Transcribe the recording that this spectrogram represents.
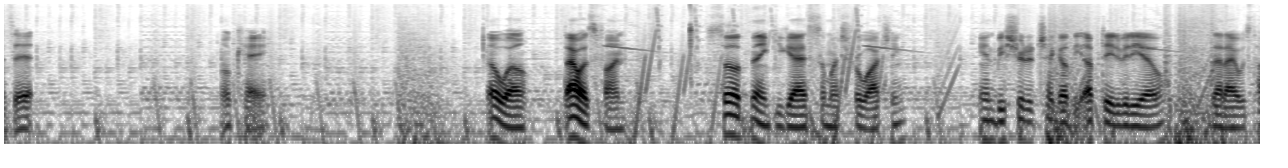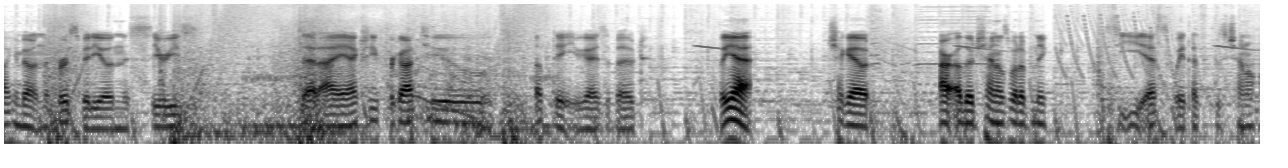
That's it? Okay. Oh well, that was fun. So thank you guys so much for watching. And be sure to check out the update video that I was talking about in the first video in this series that I actually forgot to update you guys about. But yeah, check out our other channels. What up, Nick? CES. Wait, that's this channel.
